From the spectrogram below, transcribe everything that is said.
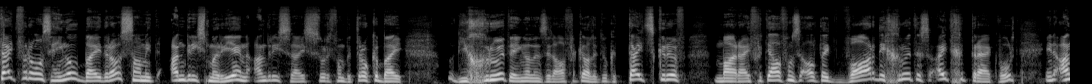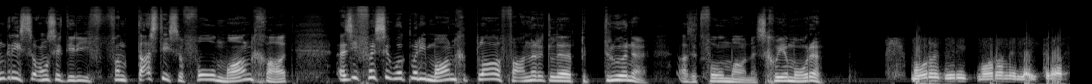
tyd vir ons hengel bydra saam met Andrius Marie en Andrius hy is soort van betrokke by die groot hengel in Suid-Afrika. Hy het ook 'n tydskrif, maar hy vertel vir ons altyd waar die grootes uitgetrek word. En Andrius, ons het hierdie fantastiese volmaan gehad. Is die visse ook met die maan gepla? Verander dit hulle patrone as dit volmaan is? Goeiemôre. Môre Dirk, môre aan die luisteraars.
